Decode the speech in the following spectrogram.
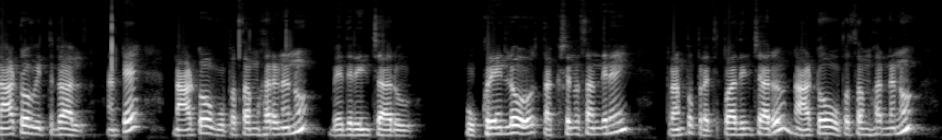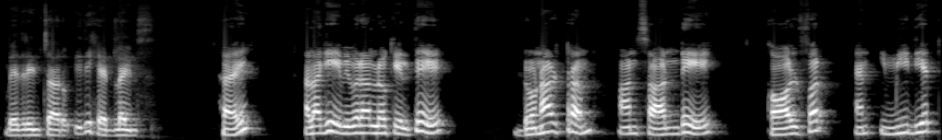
నాటో విత్డ్రాల్ అంటే నాటో ఉపసంహరణను బెదిరించారు. ఉక్రెయిన్లో తక్షణ సంధిని ట్రంప్ ప్రతిపాదించారు. నాటో ఉపసంహరణను బెదిరించారు. ఇది హెడ్లైన్స్. హాయ్ అలాగే వివరాల్లోకి వెళ్తే Donald Trump on Sunday call for an immediate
